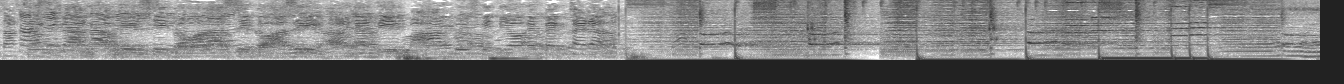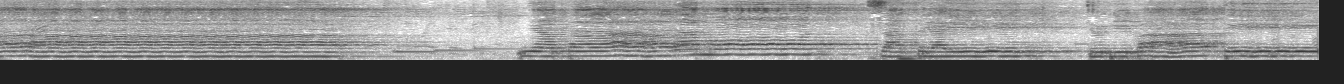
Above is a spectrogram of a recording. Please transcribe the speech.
Saksikan kami Sidoala Sidoasi hanya di Pahakus Video Efek Channel. Nyata ramon satriai judi batin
